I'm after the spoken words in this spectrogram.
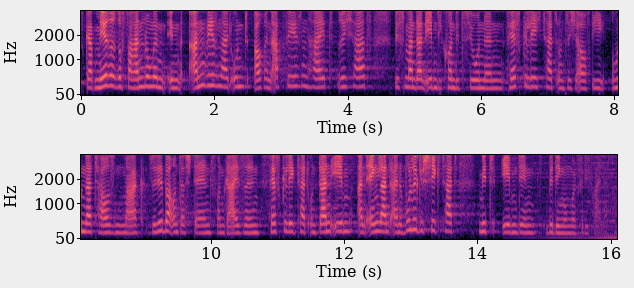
Es gab mehrere Verhandlungen in Anwesenheit und auch in Abwesenheit Richards, bis man dann eben die Konditionen festgelegt hat und sich auf die 100.000 Mark Silber und das Stellen von Geiseln festgelegt hat und dann eben an England eine Bulle geschickt hat mit eben den Bedingungen für die Freilassung.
